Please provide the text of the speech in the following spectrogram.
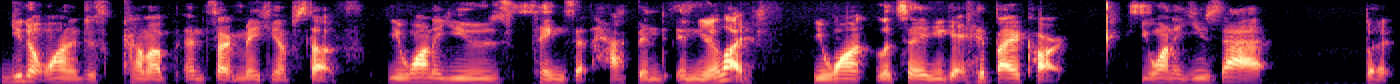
you don't want to just come up and start making up stuff. You want to use things that happened in your life. You want, let's say, you get hit by a car. You want to use that, but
